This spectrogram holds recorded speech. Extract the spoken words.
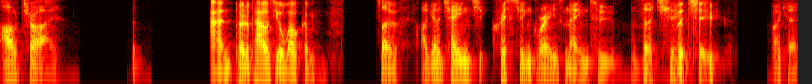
I'll try. And Polar Pals, you're welcome. So I'm going to change Christian Grey's name to the Choo. The Choo. Okay.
